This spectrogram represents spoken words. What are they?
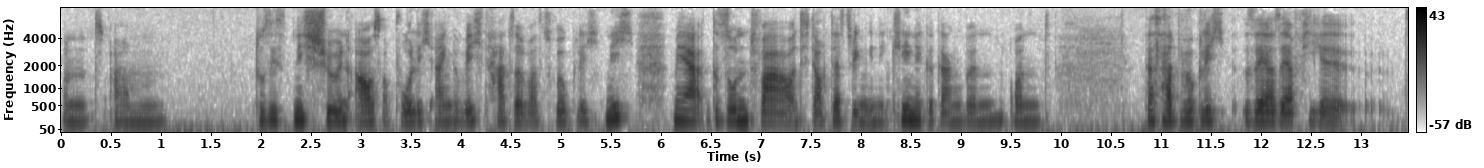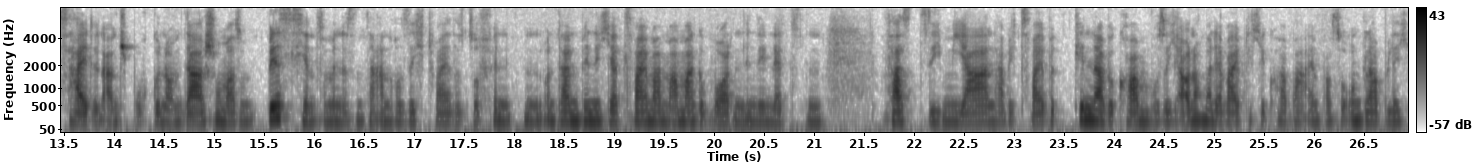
und ähm, du siehst nicht schön aus, obwohl ich ein Gewicht hatte, was wirklich nicht mehr gesund war und ich da auch deswegen in die Klinik gegangen bin. Und das hat wirklich sehr, sehr viel Zeit in Anspruch genommen, da schon mal so ein bisschen zumindest eine andere Sichtweise zu finden. Und dann bin ich ja zweimal Mama geworden in den letzten Jahren fast sieben Jahren habe ich zwei Kinder bekommen, wo sich auch nochmal der weibliche Körper einfach so unglaublich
